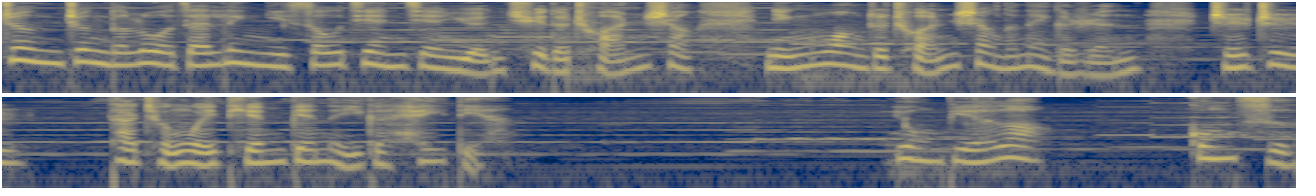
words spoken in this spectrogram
怔怔地落在另一艘渐渐远去的船上，凝望着船上的那个人，直至他成为天边的一个黑点。永别了，公子。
